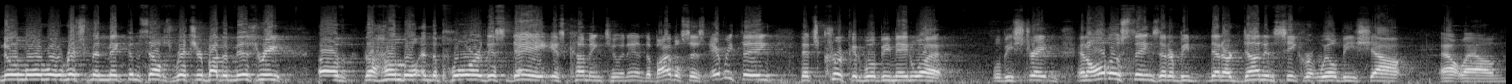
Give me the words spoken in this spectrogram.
No more will rich men make themselves richer by the misery of the humble and the poor, this day is coming to an end. The Bible says everything that's crooked will be made what? Will be straightened. And all those things that are, be, that are done in secret will be shout out loud.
